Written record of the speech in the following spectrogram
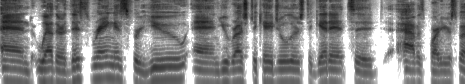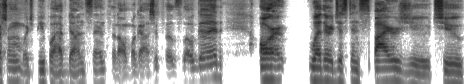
And whether this ring is for you and you rush to Kay Jewelers to get it to have as part of your special, moment, which people have done since, and oh my gosh, it feels so good, or whether it just inspires you to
